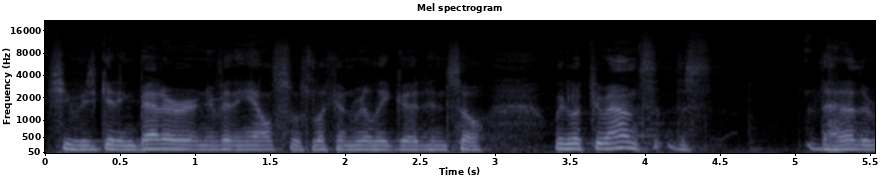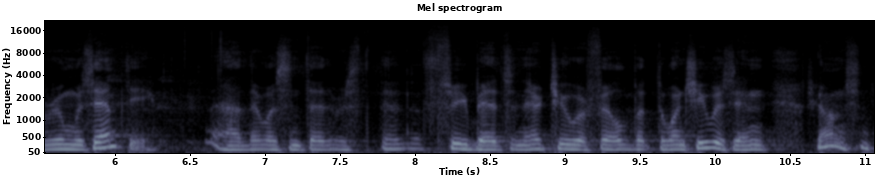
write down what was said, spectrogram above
She was getting better and everything else was looking really good. And so we looked around, this, that other room was empty. Uh, there wasn't there was three beds in there, two were filled, but the one she was in, she said,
